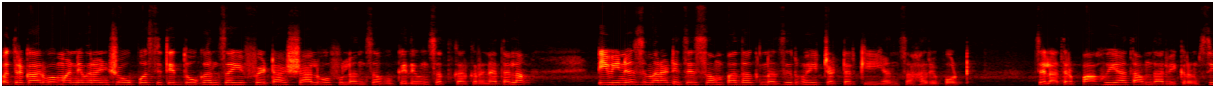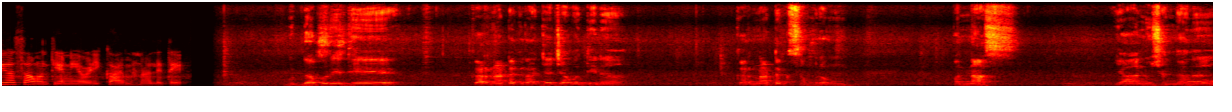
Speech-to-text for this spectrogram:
पत्रकार व मान्यवरांच्या उपस्थितीत दोघांचाही फेटा शाल व फुलांचा बुके देऊन सत्कार करण्यात आला. टी व्ही न्यूज मराठीचे संपादक नझीरभाई चट्टरकी यांचा हा रिपोर्ट. चला तर पाहूयात आमदार विक्रमसिंह सावंत यांनी यावेळी काय म्हणाले ते. बुद्धापूर येथे कर्नाटक राज्याच्या वतीनं कर्नाटक संभ्रम पन्नास या अनुषंगानं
